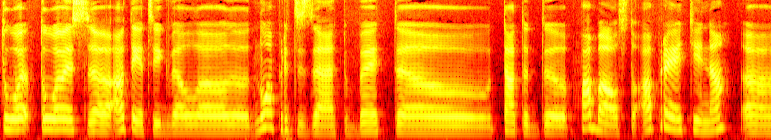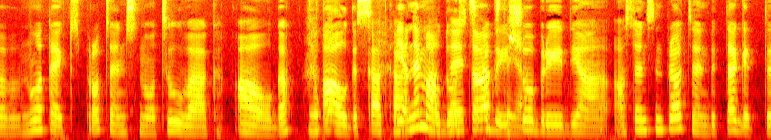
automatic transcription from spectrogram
To, to es attiecīgi vēl noprecizētu, bet tā tad pabalstu aprēķina noteiktus procentus no cilvēka alga. Nu, kā, algas. Kā, kā, ja nemaldos, tā bija rakstījā. šobrīd jā, 80%, bet tagad,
